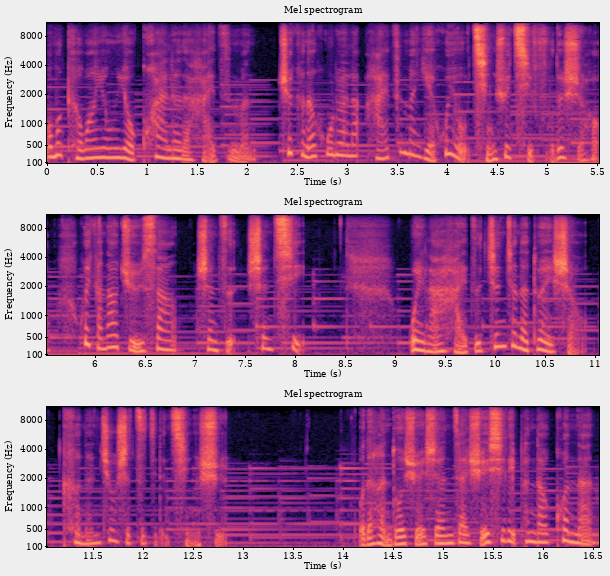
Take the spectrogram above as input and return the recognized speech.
我们渴望拥有快乐的孩子们，却可能忽略了孩子们也会有情绪起伏的时候，会感到沮丧，甚至生气。未来孩子真正的对手，可能就是自己的情绪。我的很多学生在学习里碰到困难，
